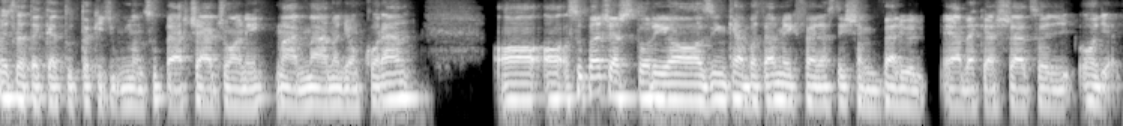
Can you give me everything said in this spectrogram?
ötleteket tudtak így úgymond supercharge már, már nagyon korán, a, a Supercharge story az inkább a termékfejlesztésen belül érdekes, tehát hogy, hogy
